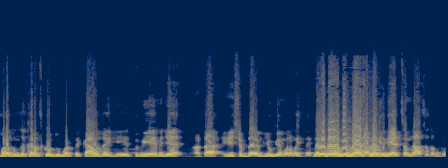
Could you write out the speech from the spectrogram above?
मला तुमचं खरंच कौतुक वाटतंय. काय होतंय की तुम्ही म्हणजे आता हे शब्द योग्य मला माहीत नाही. नाही, नाही, बिनधास्त. तुमच्या भगिनी आहेत समजा असं समजून.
